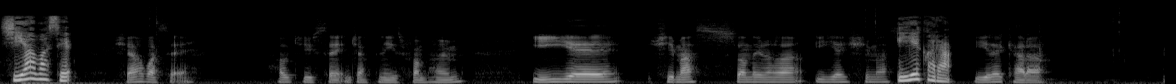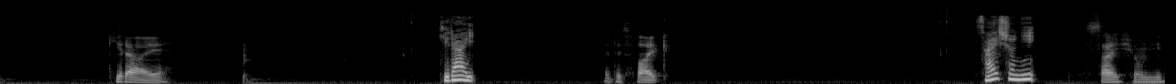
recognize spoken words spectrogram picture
幸せ、 Shawase. How do you say it in Japanese from home? Iye shimasu, something like that. Iye shimasu. 家から、 Ire kara. Kirai. 嫌い、 A dislike. 最初に、 Saisho ni.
